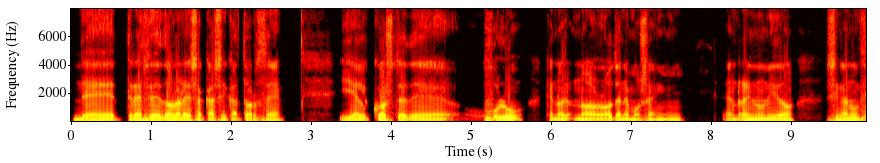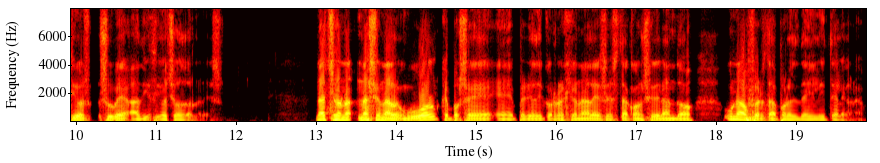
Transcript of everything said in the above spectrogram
de 13 dólares a casi 14 y el coste de Hulu, que no, lo tenemos en, en Reino Unido, sin anuncios sube a 18 dólares. National World, que posee eh, periódicos regionales, está considerando una oferta por el Daily Telegraph.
